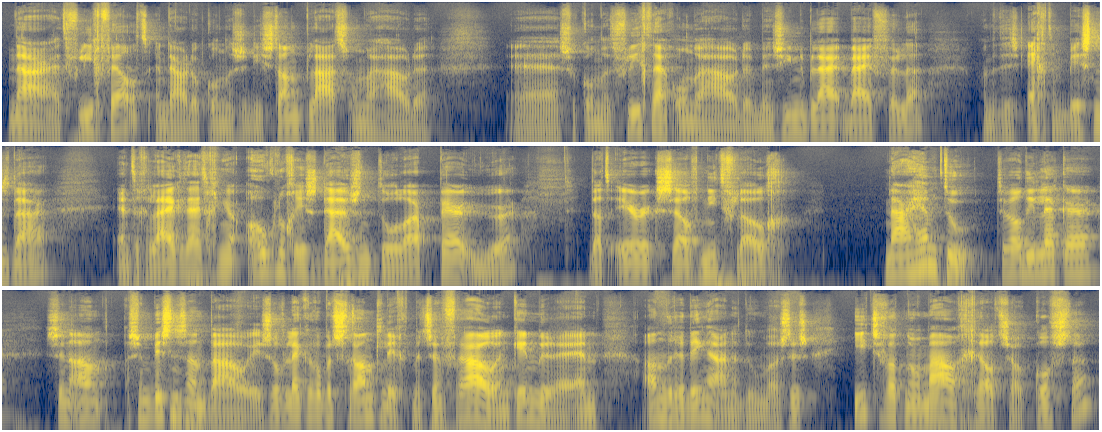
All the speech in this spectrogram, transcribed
naar het vliegveld. En daardoor konden ze die standplaats onderhouden. Uh, ze konden het vliegtuig onderhouden, benzine bijvullen. Want het is echt een business daar. En tegelijkertijd ging er ook nog eens 1000 dollar per uur dat Eric zelf niet vloog naar hem toe. Terwijl hij lekker zijn, zijn business aan het bouwen is. Of lekker op het strand ligt met zijn vrouw en kinderen. En andere dingen aan het doen was. Dus iets wat normaal geld zou kosten.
